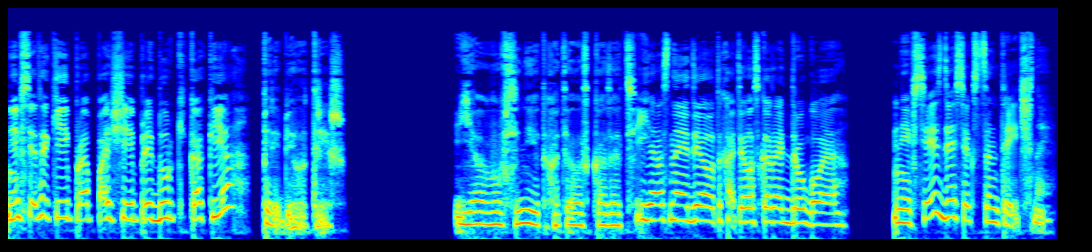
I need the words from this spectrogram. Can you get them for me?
Не все такие пропащие придурки, как я, перебила Триш. Я вовсе не это хотела сказать. Ясное дело, ты хотела сказать другое. Не все здесь эксцентричны.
